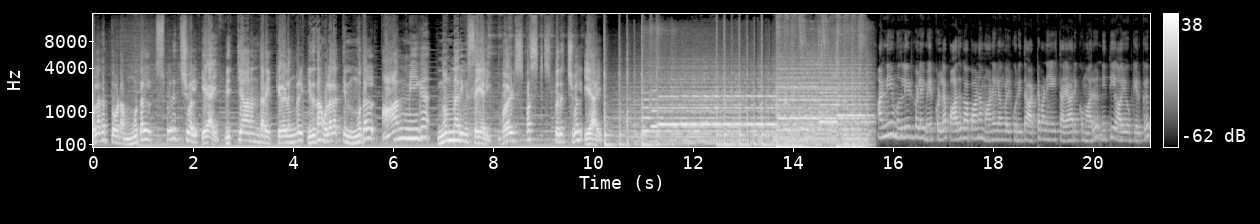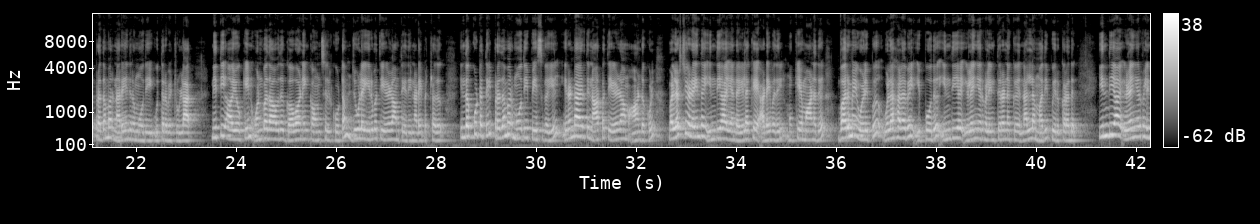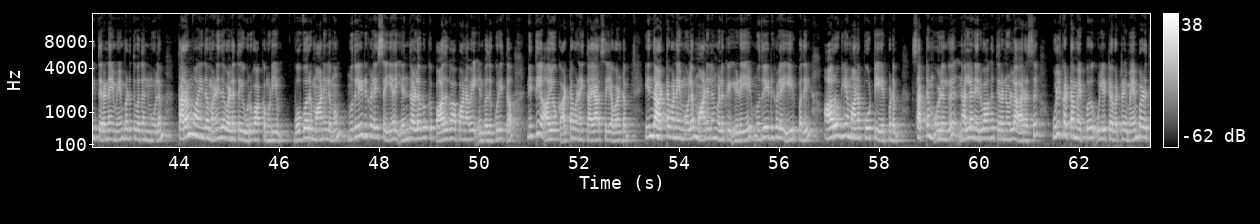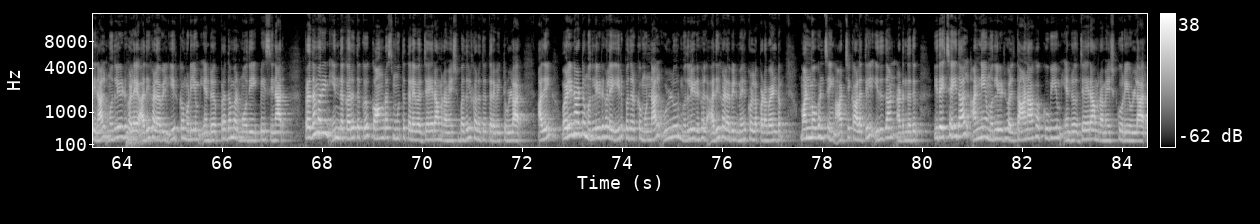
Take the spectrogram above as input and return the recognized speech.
உலகத்தோட முதல் spiritual AI நித்யானந்தரை கேளுங்கள். இதுதான் உலகத்தின் முதல் ஆன்மீக நுண்ணறிவு செயலி வேர்ல்ட்ஸ் ஃபர்ஸ்ட் ஸ்பிரிச்சுவல் ஏஐ அந்நிய முதலீடுகளை மேற்கொள்ள பாதுகாப்பான மாநிலங்கள் குறித்த அட்டவணையை தயாரிக்குமாறு நித்தி ஆயோக்கிற்கு பிரதமர் நரேந்திர மோடி உத்தரவிட்டுள்ளார். நித்தி ஆயோக்கின் ஒன்பதாவது கவர்னிங் கவுன்சில் கூட்டம் ஜூலை இருபத்தி ஏழாம் தேதி நடைபெற்றது. இந்த கூட்டத்தில் பிரதமர் மோடி பேசுகையில் இரண்டாயிரத்தி நாற்பத்தி ஏழாம் ஆண்டுக்குள் வளர்ச்சியடைந்த இந்தியா என்ற இலக்கை அடைவதில் முக்கியமானது வறுமை ஒழிப்பு உலகளவில் இப்போது இந்திய இளைஞர்களின் திறனுக்கு நல்ல மதிப்பு இருக்கிறது. இந்தியா இளைஞர்களின் திறனை மேம்படுத்துவதன் மூலம் தரம் வாய்ந்த மனித வளத்தை உருவாக்க முடியும். ஒவ்வொரு மாநிலமும் முதலீடுகளை செய்ய எந்த அளவுக்கு பாதுகாப்பானவை என்பது குறித்த நித்தி ஆயோக் அட்டவணை தயார் செய்ய வேண்டும். இந்த அட்டவணை மூலம் மாநிலங்களுக்கு இடையே முதலீடுகளை ஈர்ப்பதில் ஆரோக்கியமான போட்டி ஏற்படும். சட்டம் ஒழுங்கு நல்ல நிர்வாக திறனுள்ள அரசு உள்கட்டமைப்பு உள்ளிட்டவற்றை மேம்படுத்தினால் முதலீடுகளை அதிக அளவில் ஈர்க்க முடியும் என்று பிரதமர் மோடி பேசினார். பிரதமரின் இந்த கருத்துக்கு காங்கிரஸ் மூத்த தலைவர் ஜெயராம் ரமேஷ் பதில் கருத்து தெரிவித்துள்ளார். அதில் வெளிநாட்டு முதலீடுகளை ஈர்ப்பதற்கு முன்னால் உள்ளூர் முதலீடுகள் அதிக அளவில் மேற்கொள்ளப்பட வேண்டும். மன்மோகன் சிங் ஆட்சி காலத்தில் இதுதான் நடந்தது. இதை செய்தால் அந்நிய முதலீடுகள் தானாக குவியும் என்று ஜெயராம் ரமேஷ் கூறியுள்ளார்.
